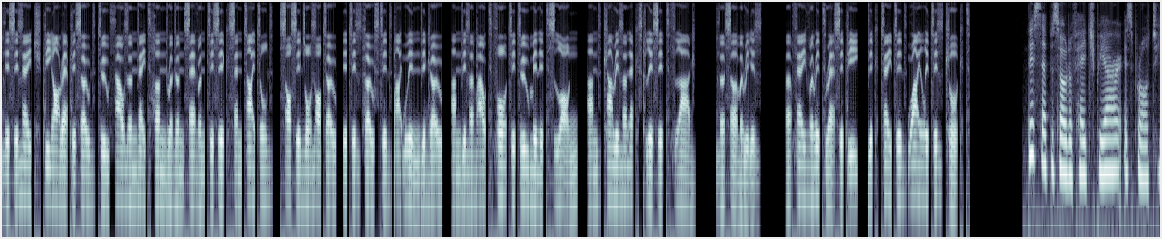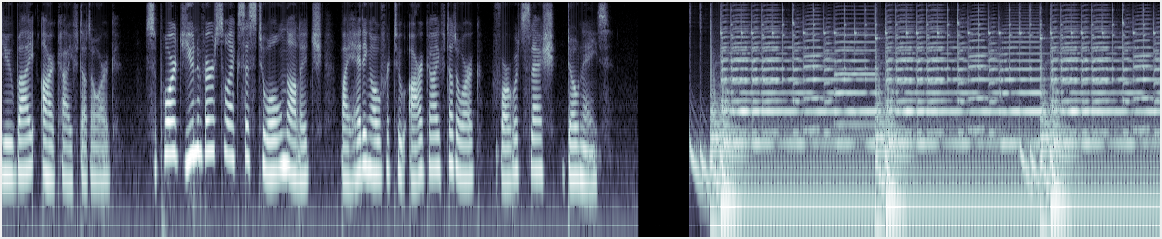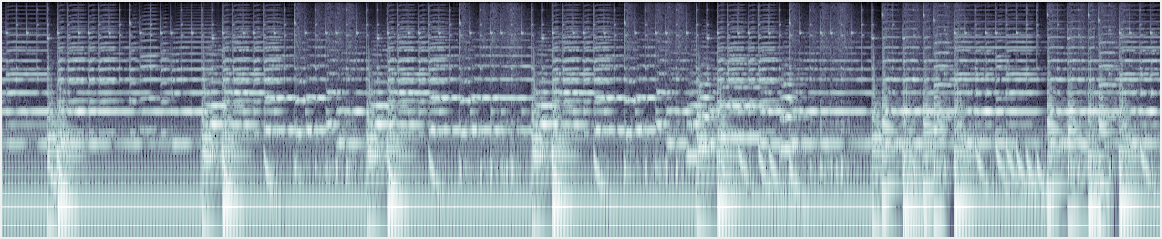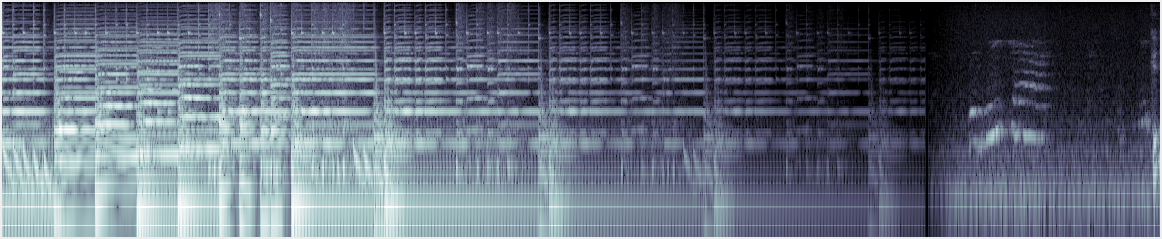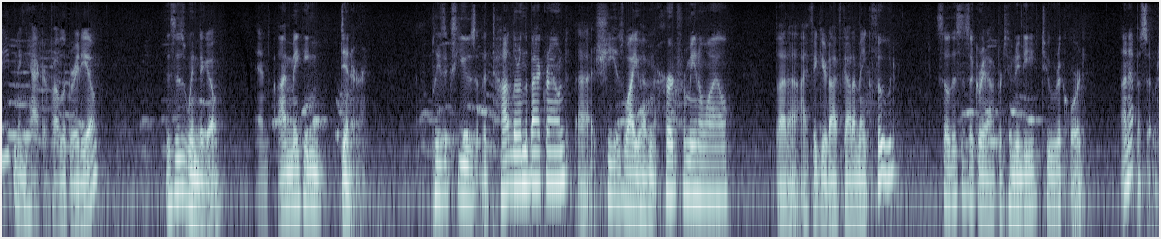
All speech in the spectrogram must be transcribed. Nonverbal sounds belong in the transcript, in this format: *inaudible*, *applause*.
This is HPR episode 2876 entitled Sausage Orzotto. It is hosted by Windigo and is about 42 minutes long and carries an explicit flag. The summary is a favorite recipe dictated while it is cooked. This episode of HPR is brought to you by archive.org. Support universal access to all knowledge by heading over to archive.org forward slash donate. Good evening, Hacker Public Radio. This is Windigo, and I'm making dinner. Please excuse the toddler in the background. Uh, she is why you haven't heard from me in a while, but uh, I figured I've got to make food, so this is a great opportunity to record an episode.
